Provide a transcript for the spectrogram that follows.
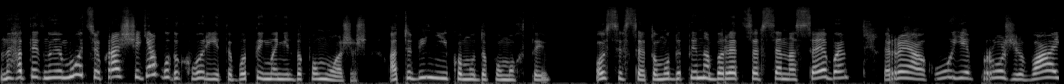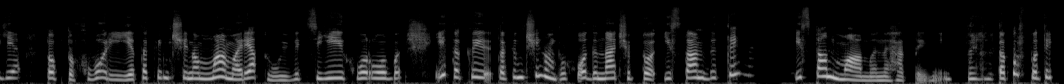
негативну емоцію, краще я буду хворіти, бо ти мені допоможеш, а тобі нікому допомогти. Ось і все. Тому дитина бере це все на себе, реагує, проживає, тобто хворіє таким чином. Мама рятує від цієї хвороби, і таки, таким чином виходить, начебто, і стан дитини, і стан мами негативний. Також потрібно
